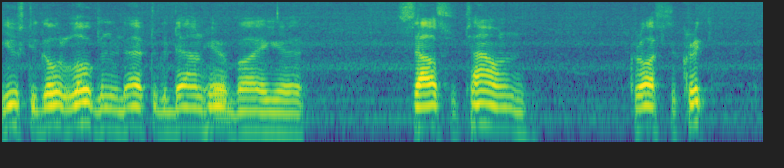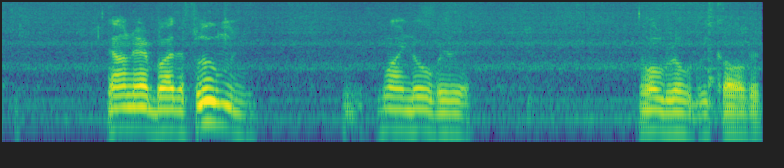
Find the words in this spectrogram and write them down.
used to go to Logan, you'd have to go down here by uh, south of town, across the creek, down there by the flume and wind over the old road we called it.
